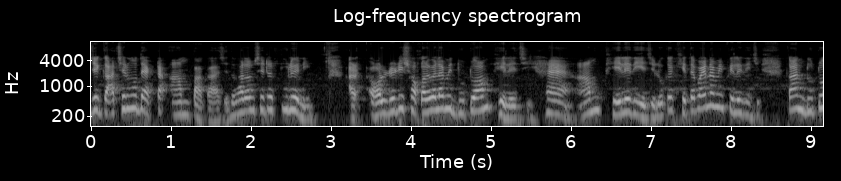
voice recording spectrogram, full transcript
যে গাছের মধ্যে একটা আম পাকা আছে। তো ভাবলাম সেটা তুলে নিই। আর অলরেডি সকালবেলা আমি দুটো আম ফেলেছি। হ্যাঁ আম ফেলে দিয়েছি। লোকে খেতে পায় না, আমি ফেলে দিয়েছি। কারণ দুটো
